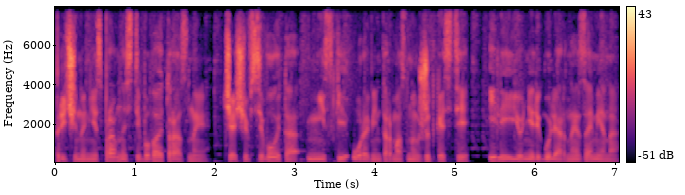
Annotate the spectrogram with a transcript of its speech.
Причины неисправности бывают разные. Чаще всего это низкий уровень тормозной жидкости или ее нерегулярная замена,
